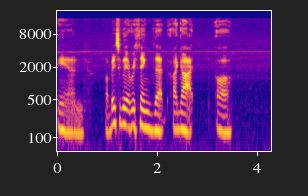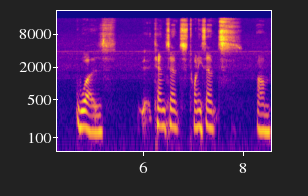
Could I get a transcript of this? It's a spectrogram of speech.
and uh, basically, everything that I got uh, was 10 cents, 20 cents. Um,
